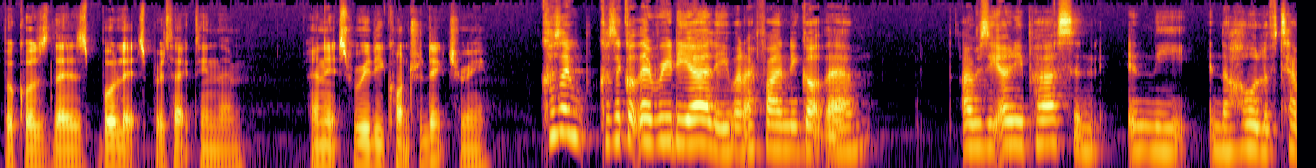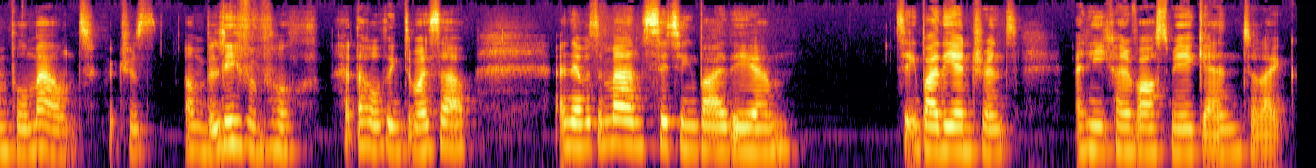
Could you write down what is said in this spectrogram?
because there's bullets protecting them. And it's really contradictory. because I because I got there really early when I finally got there. I was the only person in the in the whole of Temple Mount, which was unbelievable. I had the whole thing to myself, and there was a man sitting by the um, sitting by the entrance, and he kind of asked me again to like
